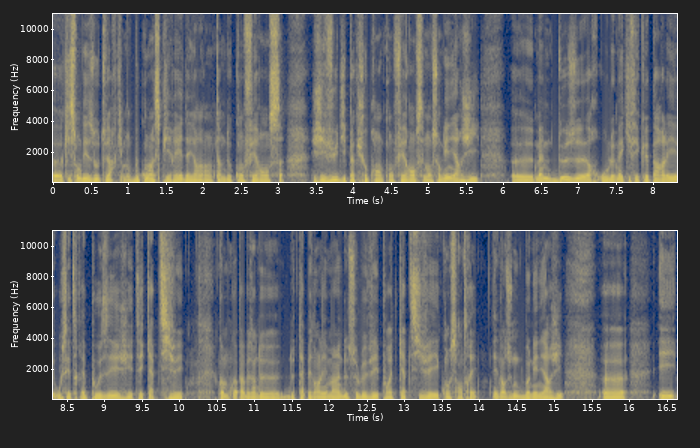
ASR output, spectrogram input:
euh, qui sont des auteurs qui m'ont beaucoup inspiré. D'ailleurs, en termes de conférences, j'ai vu Deepak Chopra en conférence, dans son énergie, euh, même deux heures où le mec il fait que parler, où c'est très posé, j'ai été captivé. Comme quoi, pas besoin de, taper dans les mains, de se lever pour être captivé et concentré, et dans une bonne énergie. Euh, et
